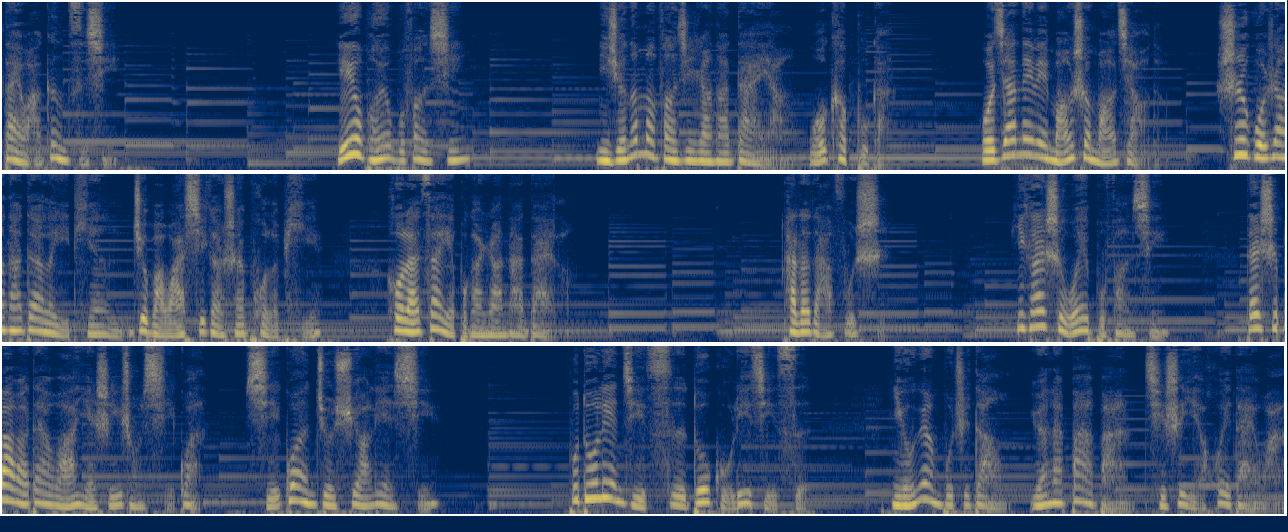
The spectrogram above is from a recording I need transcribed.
带娃更自信。也有朋友不放心，你就那么放心让他带呀？我可不敢。我家那位毛手毛脚的，试过让他带了一天，就把娃膝盖摔破了皮，后来再也不敢让他带了。他的答复是。一开始我也不放心，但是爸爸带娃也是一种习惯，习惯就需要练习，不多练几次，多鼓励几次，你永远不知道，原来爸爸其实也会带娃。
